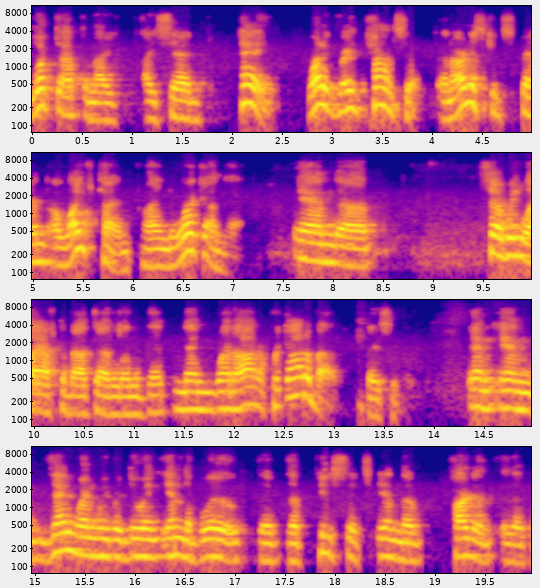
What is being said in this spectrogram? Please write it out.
looked up and I, I said, hey, what a great concept. An artist could spend a lifetime trying to work on that. And uh, so we laughed about that a little bit and then went on and forgot about it, basically. And, and then when we were doing In the Blue, the, the piece that's in the part of the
